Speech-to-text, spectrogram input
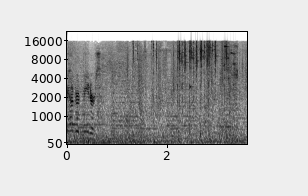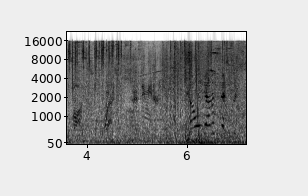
300 meters. Bonds, west, 50 meters. Going down a sentry.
